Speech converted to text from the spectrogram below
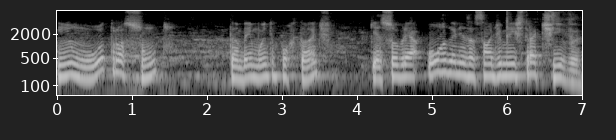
em um outro assunto também muito importante, que é sobre a organização administrativa.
